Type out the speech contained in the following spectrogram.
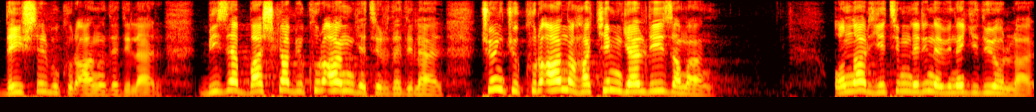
Değiştir bu Kur'an'ı dediler. Bize başka bir Kur'an getir dediler. Çünkü Kur'an hakim geldiği zaman onlar yetimlerin evine gidiyorlar.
